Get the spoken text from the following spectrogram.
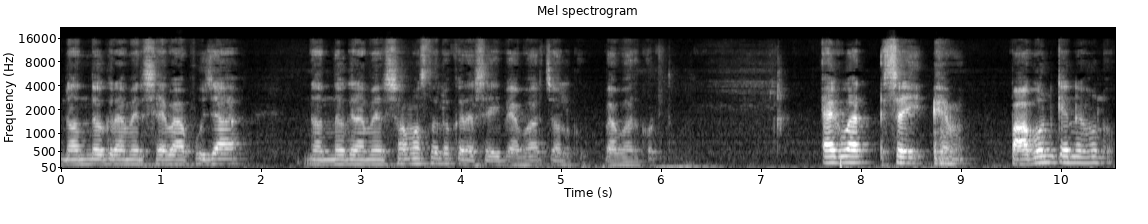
নন্দগ্রামের সেবা, পূজা, নন্দগ্রামের সমস্ত লোকেরা সেই ব্যবহার জল ব্যবহার করত। একবার সেই পাবন কেন হলো?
